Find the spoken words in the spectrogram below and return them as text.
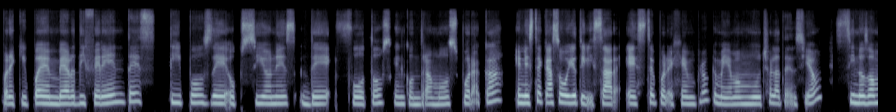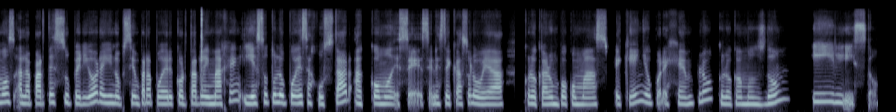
Por aquí pueden ver diferentes tipos de opciones de fotos que encontramos por acá. En este caso voy a utilizar este, por ejemplo, que me llama mucho la atención. Si nos vamos a la parte superior, hay una opción para poder cortar la imagen y esto tú lo puedes ajustar a como desees. En este caso lo voy a colocar un poco más pequeño, por ejemplo. Colocamos DOM y listo.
